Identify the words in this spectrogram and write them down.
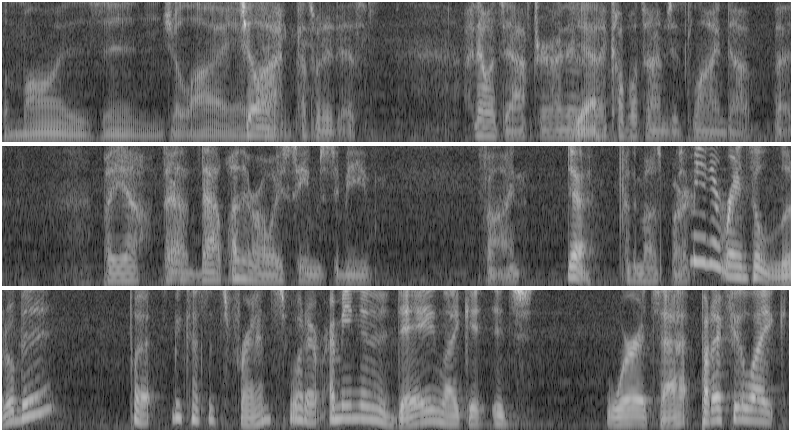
Le Mans is in July. July. That's what it is. I know it's after. I know Yeah. a couple times it's lined up, but but yeah, that that weather always seems to be fine Yeah. for the most part. I mean, it rains a little bit, but because it's France, whatever. I mean, in a day, like it, it's where it's at. But I feel like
